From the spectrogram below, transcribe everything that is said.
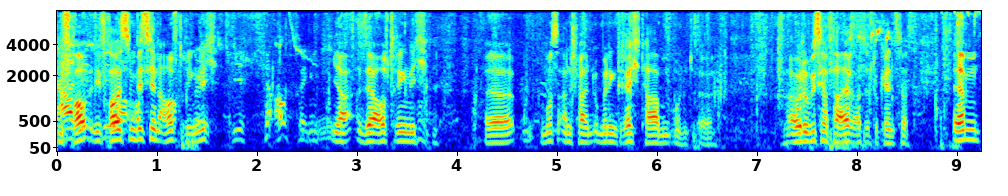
die, Frau, die Frau ist ein bisschen aufdringlich. Ja, sehr aufdringlich. Äh, muss anscheinend unbedingt recht haben. Und, äh, aber du bist ja verheiratet, du kennst das. Ähm,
